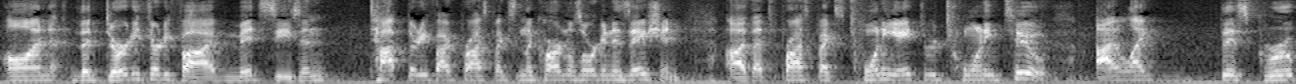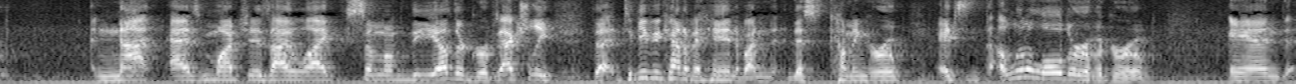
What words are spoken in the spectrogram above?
on the Dirty 35 midseason top 35 prospects in the Cardinals organization. Uh, that's prospects 28 through 22. I like this group not as much as I like some of the other groups. Actually, to give you kind of a hint about this coming group, it's a little older of a group, and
